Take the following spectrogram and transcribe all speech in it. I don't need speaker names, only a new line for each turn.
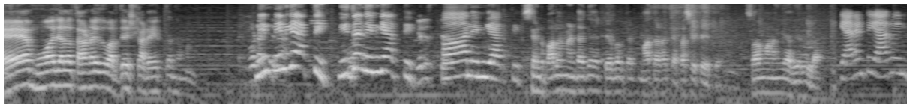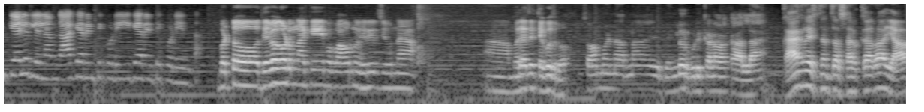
ಏ ಮೂವಜೆಲ್ಲ ತಗೊಂಡೋಗಿದ್ವು ವರ್ದೇಶ್ ಕಡೆ ಇತ್ತು ನಮ್ಮನ್ನು.
ನಿನ್ ನಿನ್ಗೆ ಆಗ್ತಿ ನಿಜ ನಿನ್ಗೆ ಆಗ್ತಿ ಹಾ ನಿನ್ಗೆ ಆಗ್ತಿ
ಸೆಂಟ್ ಪಾರ್ಲಿಮೆಂಟಾಗೆ ಟೇಬಲ್ ತಟ್ಟು ಮಾತಾಡೋ ಕೆಪಾಸಿಟಿ ಐತೆ. ಅದು ಅದಿರಲಿಲ್ಲ
ಗ್ಯಾರಂಟಿ ಯಾರು ಏನು ಕೇಳಿರ್ಲಿಲ್ಲ. ನಮ್ಗೆ ಆ ಗ್ಯಾರಂಟಿ ಕೊಡಿ ಈ ಗ್ಯಾರಂಟಿ ಕೊಡಿ ಅಂತ.
ಬಟ್ ದೇವೇಗೌಡರನ್ನ ಹಾಕಿ ಪಾಪ ಅವ್ರನ್ನೂ ಹಿರಿಯರ ಜೀವನ ಮರ್ಯಾದೆ ತೆಗೆದ್ರು.
ಸೋಮಣ್ಣವ್ರನ್ನ ಬೆಂಗಳೂರು ಗುಡಿ ಕಾಣೋಕ್ಕಾಗಲ್ಲ
ಕಾಂಗ್ರೆಸ್ನಂಥ ಸರ್ಕಾರ ಯಾವ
